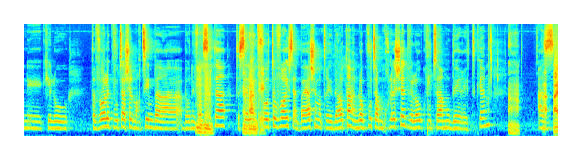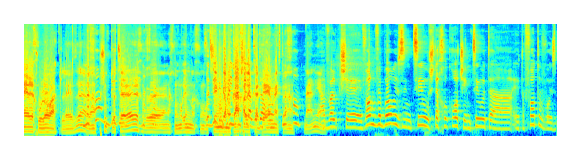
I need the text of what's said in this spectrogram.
אני כאילו, תבוא לקבוצה של מרצים באוניברסיטה, mm-hmm. תעשה להם photovoice על בעיה שמטרידה אותם, הם לא קבוצה מוחלשת ולא קבוצה מודרת, כן? Uh-huh. אז... הערך הוא לא רק לזה, אלא נכון, פשוט בדיוק, יוצר ערך, נכון. ואנחנו אומרים, אנחנו רוצים גם ככה לקדם את ה... נכון. מעניין. אבל כשוואנג ובוריס המציאו, שתי חוקרות שהמציאו את, ה, את ה photovoice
